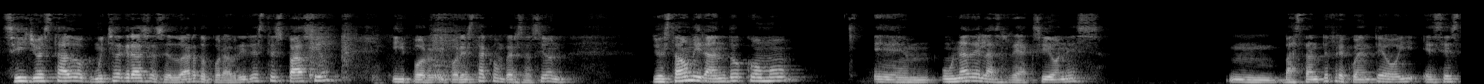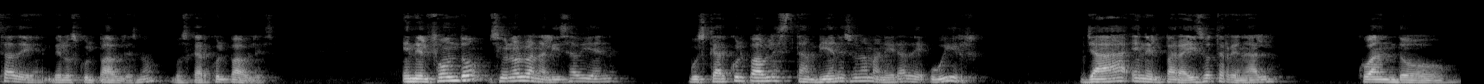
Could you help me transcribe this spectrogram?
Sí, yo he estado, muchas gracias Eduardo por abrir este espacio y por, por esta conversación. Yo he estado mirando cómo em, una de las reacciones mm, bastante frecuente hoy es esta de, de los culpables, ¿no? Buscar culpables. En el fondo, si uno lo analiza bien, buscar culpables también es una manera de huir. Ya en el paraíso terrenal, cuando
